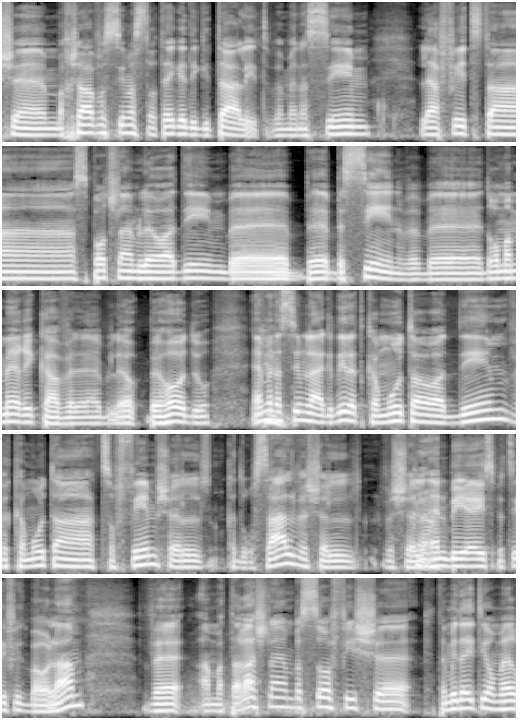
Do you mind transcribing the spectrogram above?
כשהם עכשיו עושים אסטרטגיה דיגיטלית ומנסים להפיץ את הספורט שלהם לאוהדים ב, ב, בסין ובדרום אמריקה ובהודו, הם כן. מנסים להגדיל את כמות האוהדים וכמות הצופים של כדורסל ושל, ושל כן. NBA ספציפית בעולם. והמטרה שלהם בסוף היא שתמיד הייתי אומר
